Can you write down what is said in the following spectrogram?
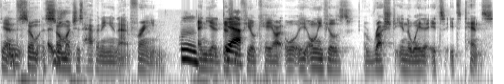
Yeah, and And so so just- much is happening in that frame, Mm. and yet it doesn't yeah. feel chaotic. Well, it only feels rushed in the way that it's it's tense,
